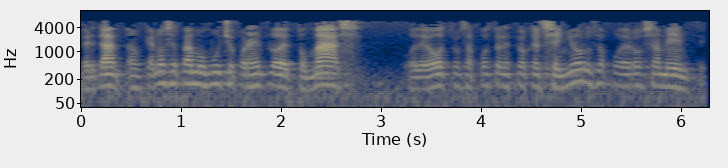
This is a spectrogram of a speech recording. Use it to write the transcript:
¿verdad? Aunque no sepamos mucho, por ejemplo, de Tomás o de otros apóstoles, pero que el Señor usó poderosamente.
